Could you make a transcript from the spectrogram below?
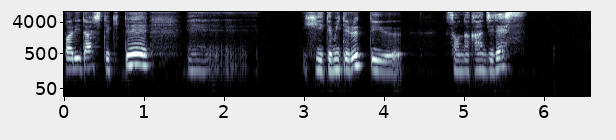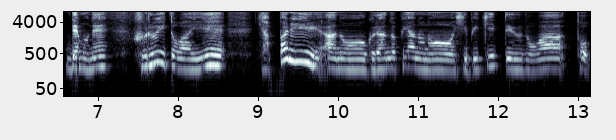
張り出してきて、えー、弾いてみてるっていうそんな感じです。でもね古いとはいえやっぱりあのグランドピアノの響きっていうのはとっ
